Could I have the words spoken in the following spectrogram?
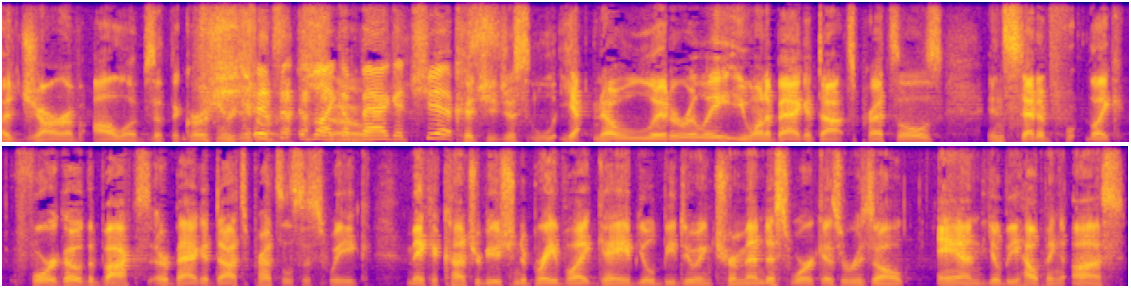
a jar of olives at the grocery store. It's like a bag of chips. Could you just? Yeah, no. Literally, you want a bag of Dots pretzels instead of like forego the box or bag of Dots pretzels this week. Make a contribution to Brave Like Gabe. You'll be doing tremendous work as a result, and you'll be helping us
